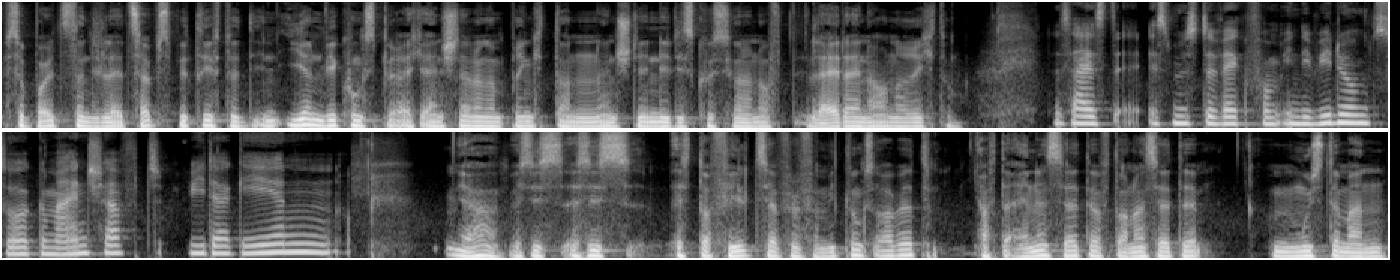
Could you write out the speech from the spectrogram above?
sobald es dann die Leute selbst betrifft und in ihren Wirkungsbereich Einstellungen bringt, dann entstehen die Diskussionen oft leider in eine andere Richtung. Das heißt, es müsste weg vom Individuum zur Gemeinschaft wieder gehen. Ja, es ist, es ist, es, da fehlt sehr viel Vermittlungsarbeit. Auf der einen Seite, auf der anderen Seite musste man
